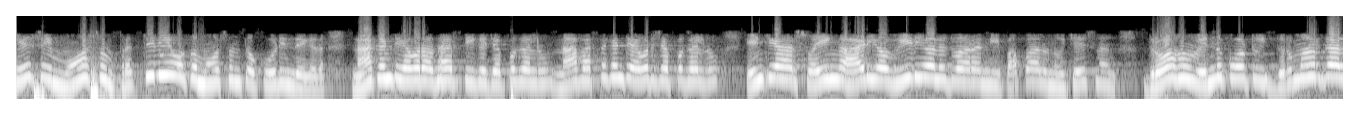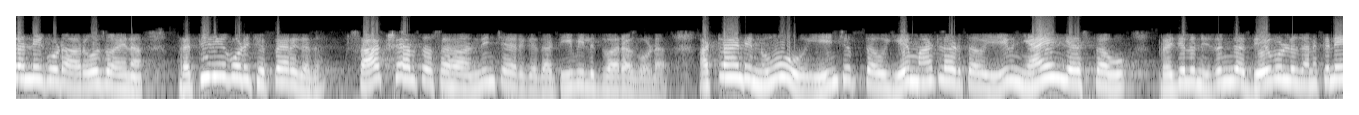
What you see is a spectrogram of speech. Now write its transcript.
చేసే మోసం ప్రతిదీ ఒక మోసంతో కూడిందే కదా. నాకంటే ఎవరు అథారిటీగా చెప్పగలరు? నా భర్త కంటే ఎవరు చెప్పగలరు? ఎన్టీఆర్ స్వయంగా ఆడియో వీడియోల ద్వారా ద్వారా నీ పాపాలు నువ్వు చేసిన ద్రోహం వెన్నుపోటు ఈ దుర్మార్గాలన్నీ కూడా ఆ రోజు ఆయన ప్రతిదీ కూడా చెప్పారు కదా. సాక్ష్యాలతో సహా అందించారు కదా టీవీల ద్వారా కూడా. అట్లాంటి నువ్వు ఏం చెప్తావు ఏం మాట్లాడతావు ఏం న్యాయం చేస్తావు? ప్రజలు నిజంగా దేవుళ్ళు గనకనే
